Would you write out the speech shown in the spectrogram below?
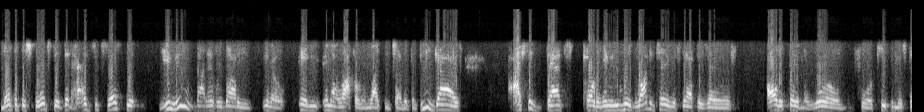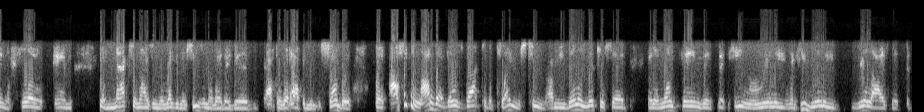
multiple sports that, that had success that you knew not everybody, you know, in, in that locker room liked each other. But these guys, I think that's part of it. And look, Rodney Terry and the staff deserve all the credit in the world for keeping this thing afloat and you know, maximizing the regular season the way they did after what happened in December. But I think a lot of that goes back to the players too. I mean, Dillon Mitchell said and the one thing that, that he really, when he really realized that the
